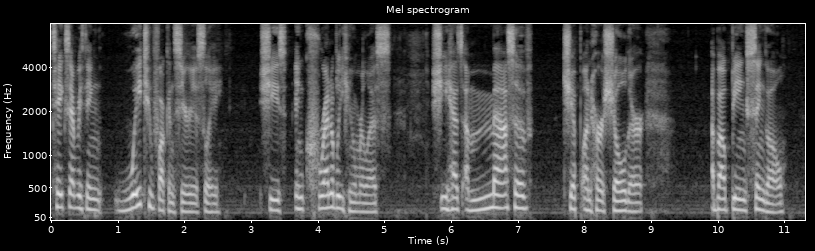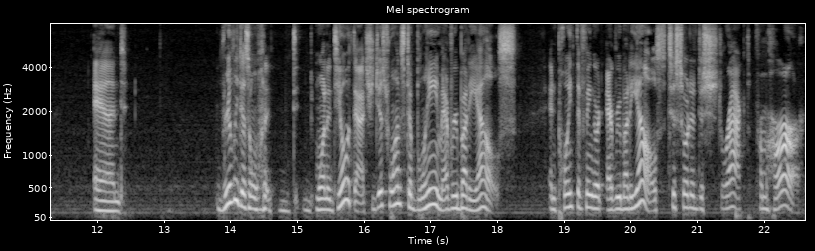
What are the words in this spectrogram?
takes everything way too fucking seriously. She's incredibly humorless. She has a massive chip on her shoulder about being single and really doesn't want to want to deal with that. She just wants to blame everybody else and point the finger at everybody else to sort of distract from her.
